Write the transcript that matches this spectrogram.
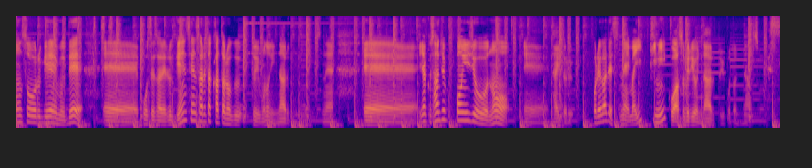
ンソールゲームで、えー構成される厳選されたカタログというものになるということですね。えー約30本以上の、えータイトル。これがですね、ま、一気にこう遊べるようになるということになるそうです。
